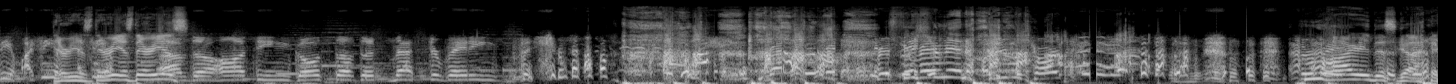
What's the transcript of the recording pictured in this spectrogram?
see him. I see him. There he is, there he is, there he is. I'm the haunting ghost of the masturbating fisherman. Fisherman! Are you retarded? Who hired this guy?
